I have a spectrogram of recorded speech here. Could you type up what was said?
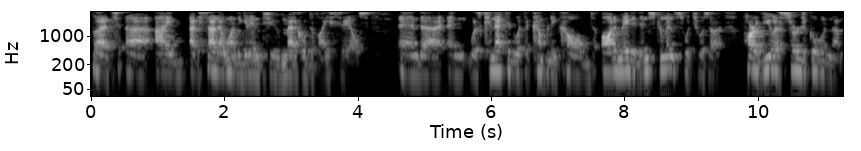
But uh, I I decided I wanted to get into medical device sales. And uh, and was connected with a company called Automated Instruments, which was a part of U.S. Surgical in the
